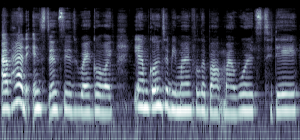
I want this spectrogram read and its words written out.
I've had instances where I go like, yeah, I'm going to be mindful about my words today.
